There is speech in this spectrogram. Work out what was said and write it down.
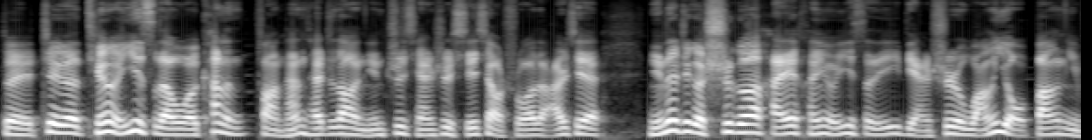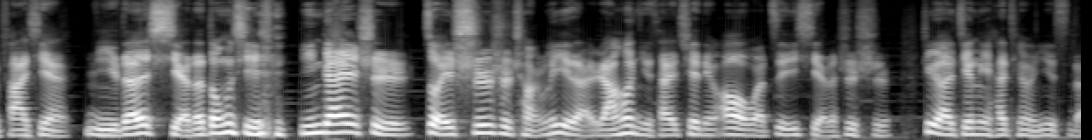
对，这个挺有意思的。我看了访谈才知道您之前是写小说的，而且。您的这个诗歌还很有意思的一点是，网友帮你发现你的写的东西 应该是作为诗是成立的，然后你才确定哦，我自己写的是诗。这个经历还挺有意思的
